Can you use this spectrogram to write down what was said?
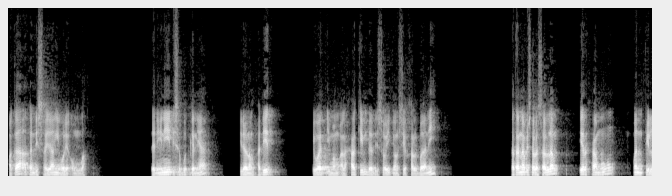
maka akan disayangi oleh Allah. Dan ini disebutkan ya di dalam hadis riwayat Imam Al-Hakim dan disahihkan oleh Syekh Albani. Kata Nabi sallallahu alaihi wasallam, "Irhamu man fil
